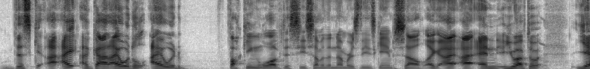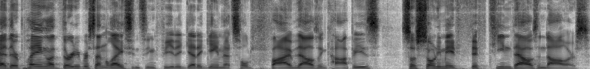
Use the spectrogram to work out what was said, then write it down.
this, I, I God, I would, I would fucking love to see some of the numbers these games sell. Like I, I and you have to yeah, they're paying a 30% licensing fee to get a game that sold 5,000 copies. So Sony made $15,000.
